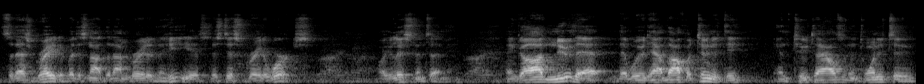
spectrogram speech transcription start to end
So that's greater, but it's not that I'm greater than he is. It's just greater works. Are you listening to me? And God knew that, that we would have the opportunity in 2022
